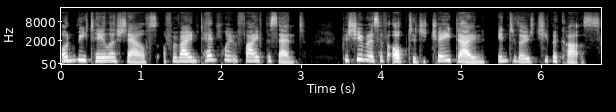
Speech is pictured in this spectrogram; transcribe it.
on retailer shelves of around 10.5%, consumers have opted to trade down into those cheaper cuts.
